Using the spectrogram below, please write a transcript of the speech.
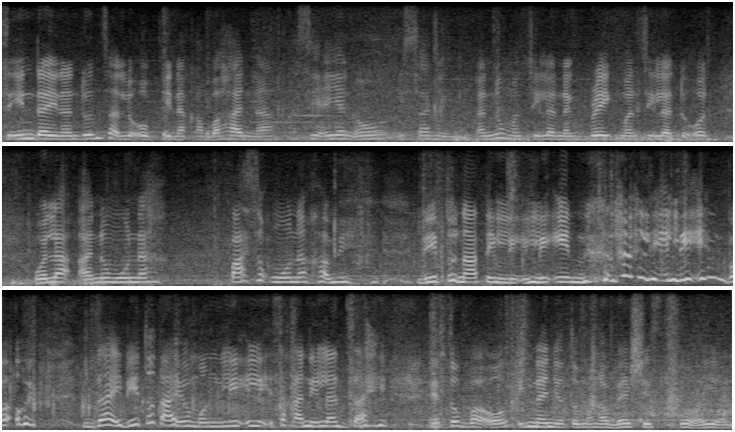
Si Inday nandun sa loob, kinakabahan na. Kasi ayan, oh, isa, nag, ano man sila, nag-break man sila doon. Wala, ano muna, pasok muna kami. Dito natin liiliin. liiliin ba? Uy, Zay, dito tayo mangliili sa kanila, Zay. Ito ba, oh, tingnan nyo to mga beshes ko. Ayan.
